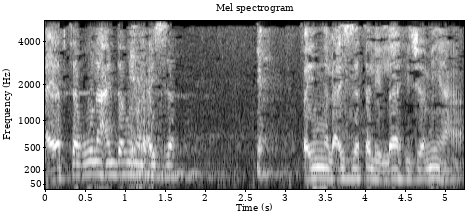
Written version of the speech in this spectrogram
أيبتغون عندهم العزة؟ فإن العزة لله جميعا.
